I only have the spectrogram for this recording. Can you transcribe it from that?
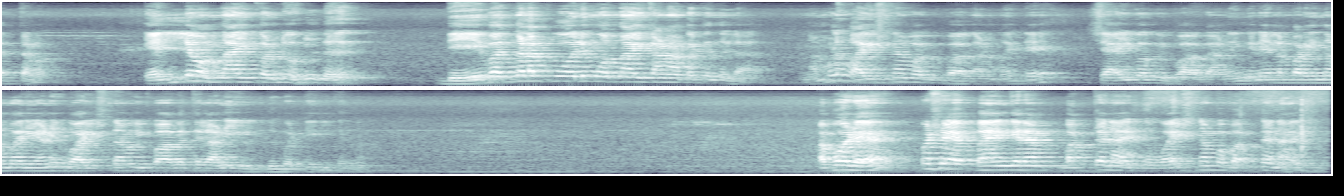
എത്തണം. എല്ലാം ഒന്നായി കൊണ്ടുകൊണ്ട് ദൈവങ്ങളെപ്പോലും ഒന്നായി കാണാൻ പറ്റുന്നില്ല. നമ്മൾ വൈഷ്ണവ വിഭാഗമാണ് മറ്റേ ശൈവ വിഭാഗമാണ്. ഇങ്ങനെയെല്ലാം പറയുന്ന മാതിരിയാണ് വൈഷ്ണവ വിഭാഗത്തിലാണ് ഇത് പെട്ടിരിക്കുന്നത്. അപ്പോൾ പക്ഷേ ഭയങ്കര ഭക്തനായിരുന്നു വൈഷ്ണവ ഭക്തനായിരുന്നു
